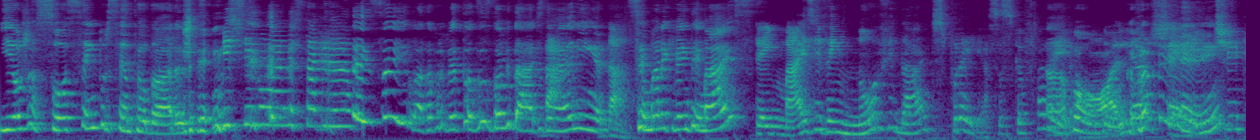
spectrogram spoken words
e eu já sou 100% Eudora, gente. Me sigam lá no Instagram. É isso aí, lá dá pra ver todas as novidades, Dá, não é, Aninha? dá. Semana que vem tem mais? Tem mais e vem novidades por aí. Essas que eu falei. Ah, bom, Olha, pra gente.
